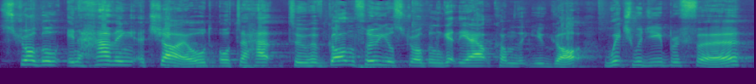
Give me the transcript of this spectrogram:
struggle in having a child or to have, to have gone through your struggle and get the outcome that you got, which would you prefer?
